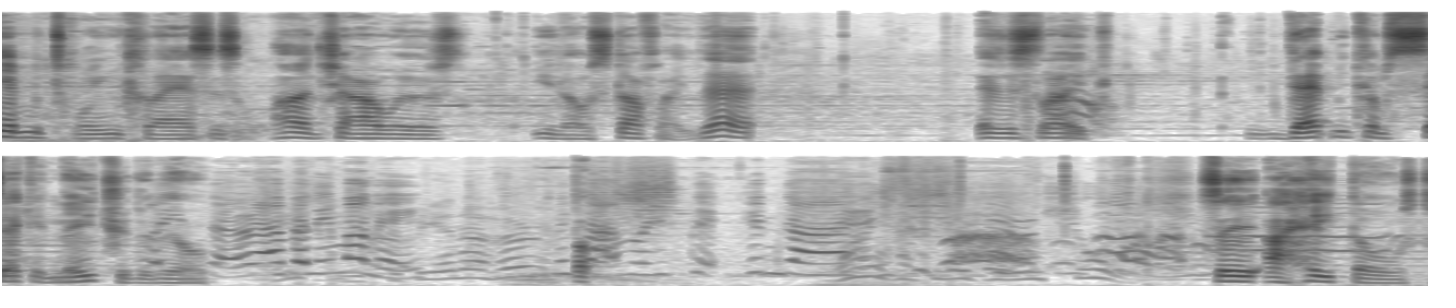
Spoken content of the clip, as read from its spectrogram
in between classes, lunch hours, you know, stuff like that. And it's like that becomes second nature to them. dying. See, I hate those.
